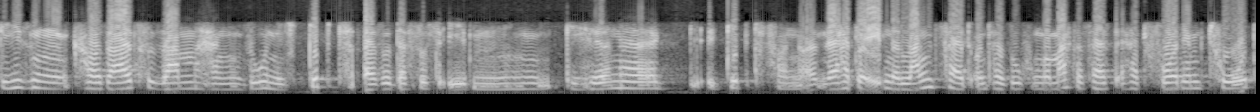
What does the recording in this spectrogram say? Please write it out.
diesen Kausalzusammenhang so nicht gibt. Also dass es eben Gehirne gibt von, er hat ja eben eine Langzeituntersuchung gemacht, das heißt, er hat vor dem Tod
